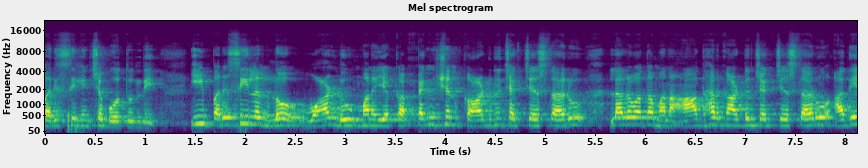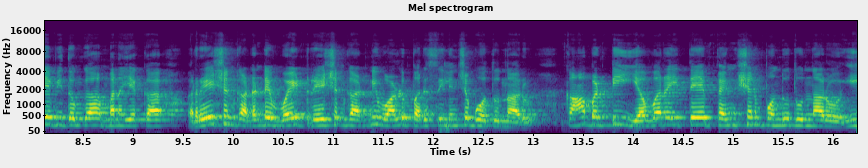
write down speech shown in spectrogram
పరిశీలించబోతుంది. ఈ పరిశీలనలో వాళ్ళు మన యొక్క పెన్షన్ కార్డును చెక్ చేస్తారు తర్వాత మన ఆధార్ కార్డును చెక్ చేస్తారు. అదేవిధంగా మన యొక్క రేషన్ కార్డు అంటే వైట్ రేషన్ కార్డ్ని వాళ్ళు పరిశీలించబోతున్నారు. కాబట్టి ఎవరైతే పెన్షన్ పొందుతున్నారో ఈ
